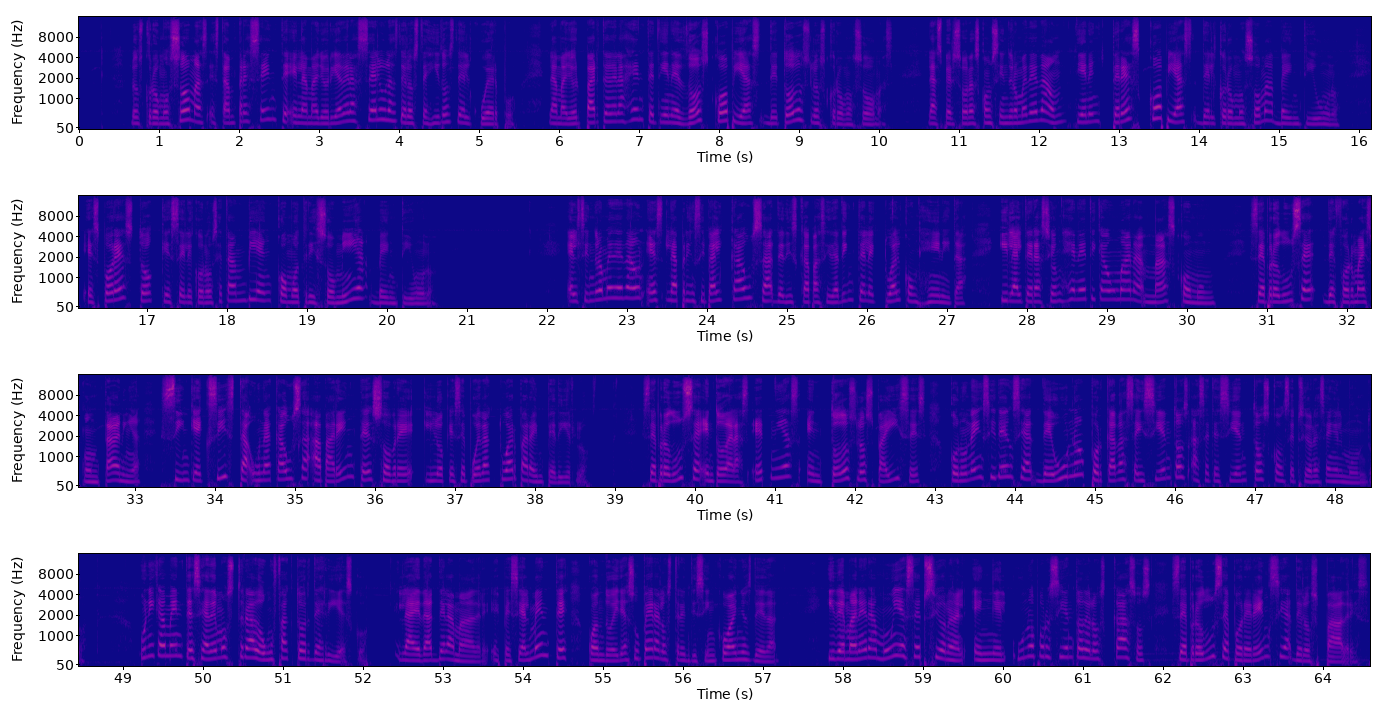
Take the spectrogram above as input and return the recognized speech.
Los cromosomas están presentes en la mayoría de las células de los tejidos del cuerpo. La mayor parte de la gente tiene dos copias de todos los cromosomas. Las personas con síndrome de Down tienen tres copias del cromosoma 21. Es por esto que se le conoce también como trisomía 21. El síndrome de Down es la principal causa de discapacidad intelectual congénita y la alteración genética humana más común se produce de forma espontánea, sin que exista una causa aparente sobre lo que se pueda actuar para impedirlo. Se produce en todas las etnias, en todos los países, con una incidencia de 1 por cada 600 a 700 concepciones en el mundo. Únicamente se ha demostrado un factor de riesgo, la edad de la madre, especialmente cuando ella supera los 35 años de edad y de manera muy excepcional en el 1% de los casos se produce por herencia de los padres.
